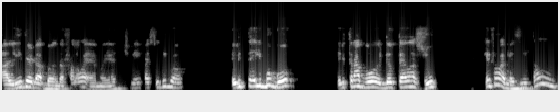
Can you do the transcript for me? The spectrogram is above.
a líder da banda fala, ué, amanhã a gente vem faz tudo igual. Ele, ele bugou, ele travou, ele deu tela azul. Ele falou, ué, mas então,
